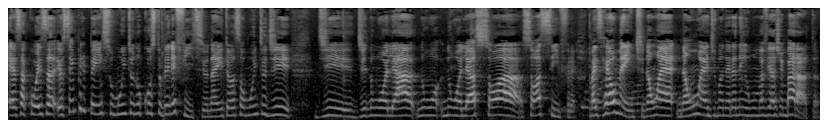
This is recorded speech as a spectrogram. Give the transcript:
essa coisa, eu sempre penso muito no custo-benefício, né? Então, eu sou muito de, de, de não olhar, não, não olhar só, a, só a cifra. Mas realmente, não é, não é de maneira nenhuma uma viagem barata.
